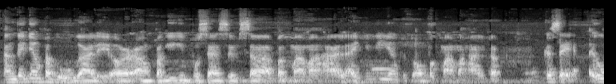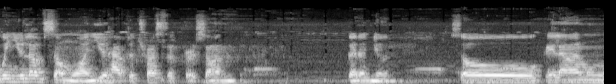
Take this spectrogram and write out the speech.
ang ganyang pag-uugali or ang pagiging possessive sa pagmamahal ay hindi yung totoong pagmamahal. Kasi when you love someone, you have to trust that person. Ganon yun. So, kailangan mong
